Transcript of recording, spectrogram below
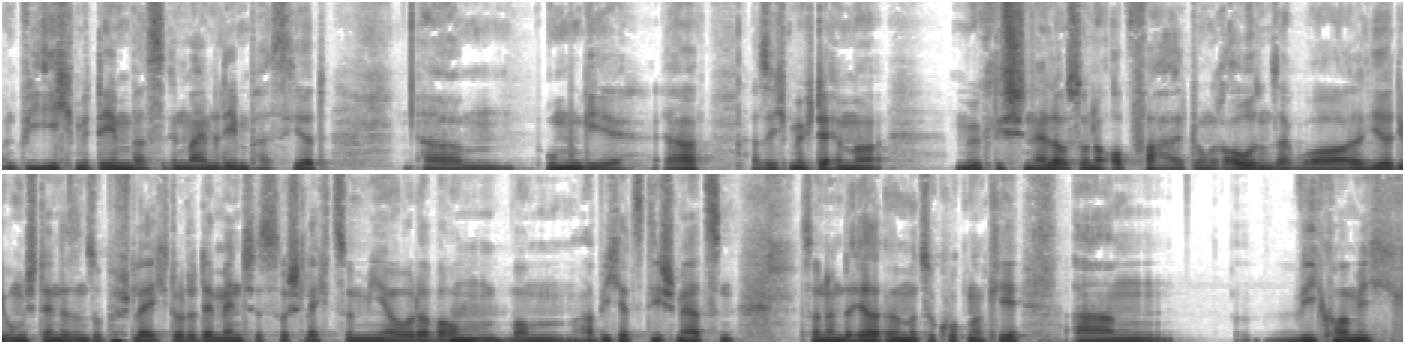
und wie ich mit dem, was in meinem Leben passiert, ähm, umgehe. Ja, also ich möchte immer möglichst schnell aus so einer Opferhaltung raus und sage, boah, hier die Umstände sind so schlecht oder der Mensch ist so schlecht zu mir oder warum, mhm. warum habe ich jetzt die Schmerzen, sondern eher immer zu gucken, okay, ähm, wie komme ich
